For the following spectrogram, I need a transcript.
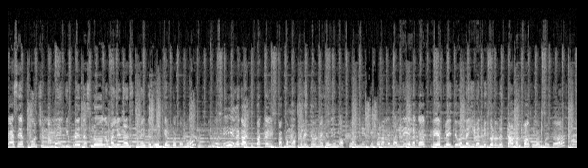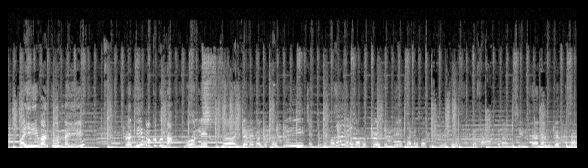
కాసేపు కూర్చున్నాము. ఇంక ఇప్పుడైతే స్లోగా మళ్ళీ నడుచుకుని అయితే రూమ్కి వెళ్ళిపోతాము. ఇదిగోండి ఇలాగ అటుపక్క ఇటుపక్క మొక్కలు అయితే ఉన్నాయి కదా. ఈ మొక్కలు అన్నిటికీ కూడా మళ్ళీ ఇలాగ క్రేప్లు అయితే ఉన్నాయి. ఇవన్నీ కూడా తమలపాకులు అన్నమాట. పై వరకు ఉన్నాయి. ప్రతి మొక్కకున్న ఓన్లీ ఇదనే కాదు ప్రతి చెట్టుకి కూడా ఇలాగ ఒక క్రేప్ ఉంది తమలపాకుల క్రేపు. ప్రశాంతమైన జీవితాన్ని అనుభవిస్తున్నాం.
